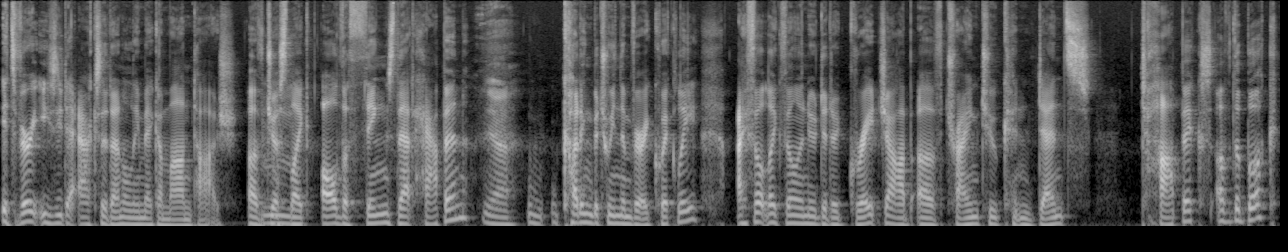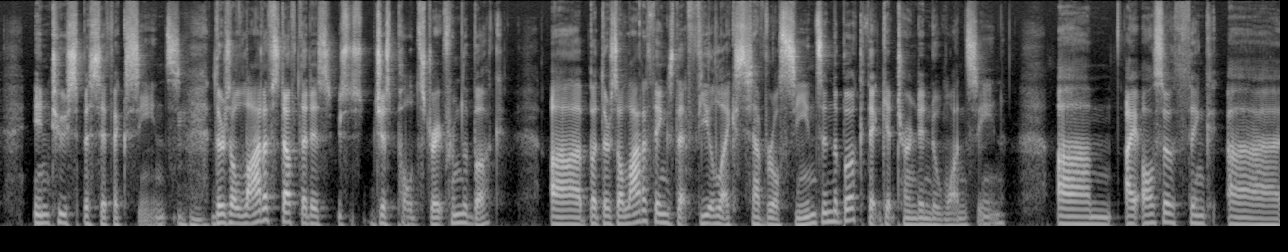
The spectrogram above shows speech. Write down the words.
it's very easy to accidentally make a montage of just like all the things that happen Yeah. cutting between them very quickly. I felt like Villeneuve did a great job of trying to condense topics of the book into specific scenes. There's a lot of stuff that is just pulled straight from the book, uh, but there's a lot of things that feel like several scenes in the book that get turned into one scene. Um, I also think uh,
